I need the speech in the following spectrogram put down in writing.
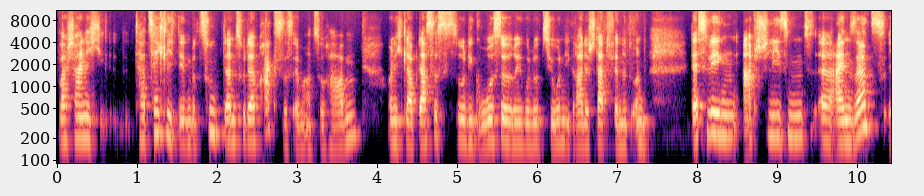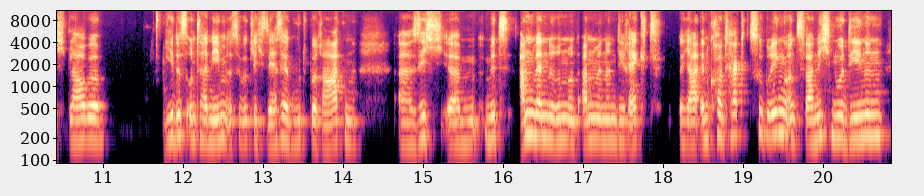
wahrscheinlich tatsächlich den Bezug dann zu der Praxis immer zu haben. Und ich glaube, das ist so die große Revolution, die gerade stattfindet. Und deswegen abschließend äh, ein Satz. Ich glaube, jedes Unternehmen ist wirklich sehr, sehr gut beraten, äh, sich ähm, mit Anwenderinnen und Anwendern direkt ja, in Kontakt zu bringen. Und zwar nicht nur denen,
